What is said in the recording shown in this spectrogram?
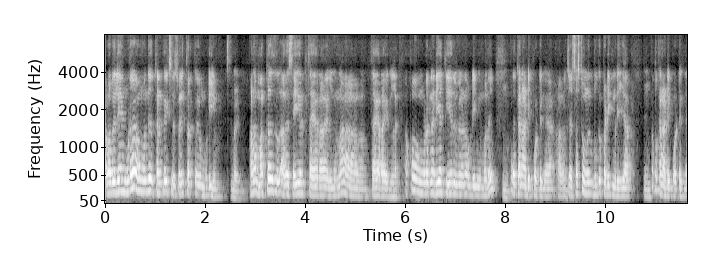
அளவிலையும் கூட அவங்க வந்து கண் பயிற்சி சொல்லி தர முடியும். ஆனால் மக்கள் அதை செய்யறதுக்கு தயாரா இல்லைன்னா தயாரா இல்லை அப்போ அவங்க உடனடியாக தீர்வு வேணும் அப்படிங்கும்போது ம். அது கண்ணாடி போட்டுங்க ஜஸ்ட் உங்களுக்கு புக்கு படிக்க முடியலையா. அப்போ கண்ணாடி போட்டுங்க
